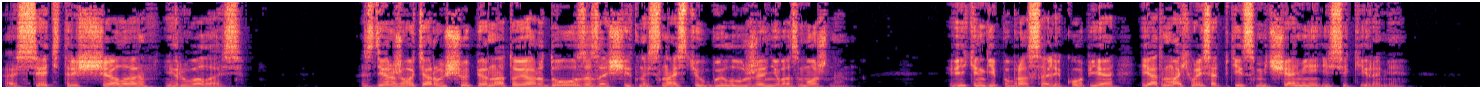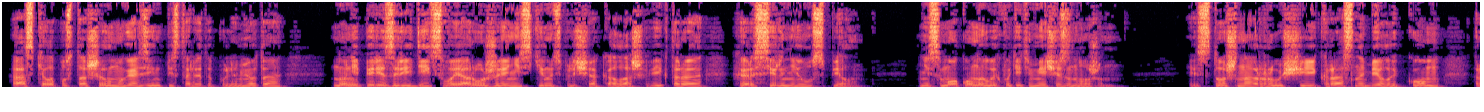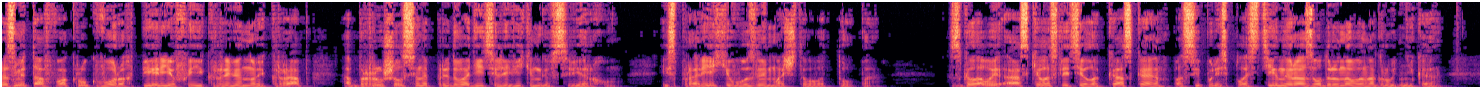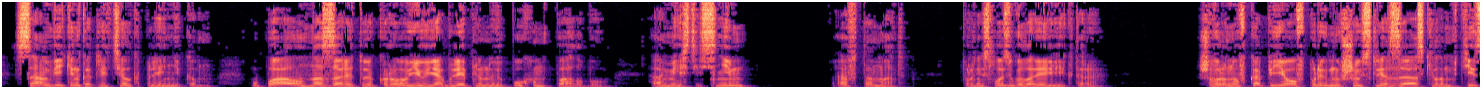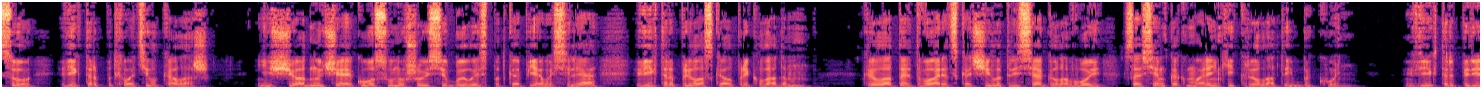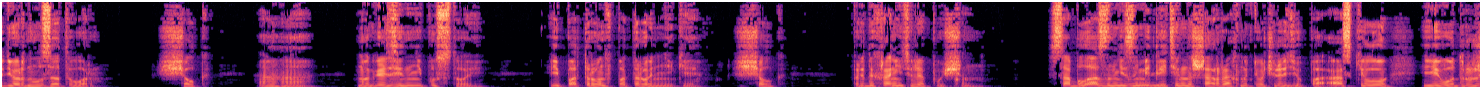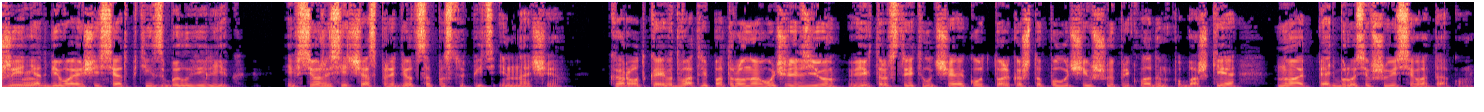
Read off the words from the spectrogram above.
А сеть трещала и рвалась. Сдерживать орущую пернатую орду за защитной снастью было уже невозможно. Викинги побросали копья и отмахивались от птиц мечами и секирами. Аскел опустошил магазин пистолета-пулемета, но не перезарядить свое оружие, не скинуть с плеча калаш Виктора Херсир не успел. Не смог он и выхватить меч из ножен. Истошно орущий красно-белый ком, разметав вокруг ворох перьев и кровяной краб, обрушился на предводителя викингов сверху, из прорехи возле мачтового топа. С головы Аскела слетела каска, посыпались пластины разодранного нагрудника. Сам викинг отлетел к пленникам. Упал на залитую кровью и облепленную пухом палубу. А вместе с ним автомат. Пронеслось в голове Виктора. Швырнув копье, впрыгнувшую вслед за Аскелом птицу, Виктор подхватил калаш. Еще одну чайку, сунувшуюся было из-под копья Василя, Виктор приласкал прикладом. Крылатая тварь отскочила, тряся головой, совсем как маленький крылатый быконь. Виктор передернул затвор. Щелк. Ага, магазин не пустой. И патрон в патроннике. Щелк. Предохранитель опущен. Соблазн незамедлительно шарахнуть очередью по Аскелу и его дружине, отбивающейся от птиц, был велик. И все же сейчас придется поступить иначе. Короткой в два-три патрона очередью Виктор встретил чайку, только что получившую прикладом по башке, но опять бросившуюся в атаку.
